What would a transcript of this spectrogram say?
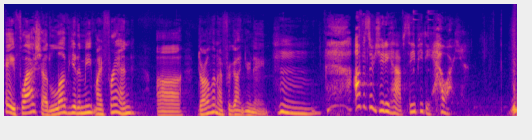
Hey, Flash, I'd love you to meet my friend. Uh, darling, I've forgotten your name. Hmm. Officer Judy Hopps, ZPD, how are you?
